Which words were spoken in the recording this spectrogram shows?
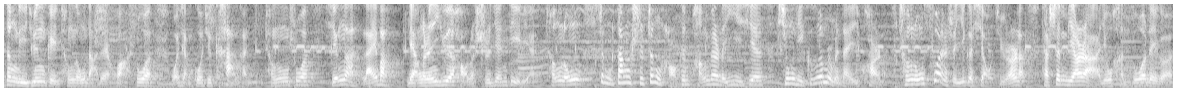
邓丽君给成龙打电话说：“我想过去看看你。”成龙说：“行啊，来吧。”两个人约好了时间地点。成龙正当时正好跟旁边的一些兄弟哥们们在一块儿呢。成龙算是一个小角了，他身边啊有很多这个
